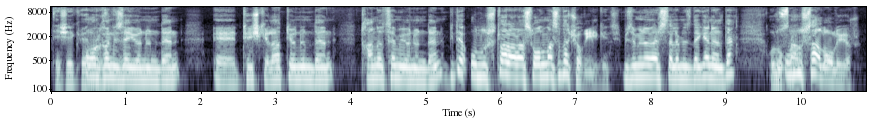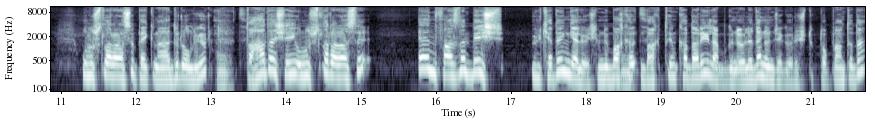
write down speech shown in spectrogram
Teşekkür ederim. Organize yönünden, e, teşkilat yönünden, tanıtım yönünden bir de uluslararası olması da çok ilginç. Bizim üniversitelerimizde genelde ulusal, ulusal oluyor. Uluslararası pek nadir oluyor. Evet. Daha da şey uluslararası en fazla 5 ülkeden geliyor. Şimdi bak, evet. baktığım kadarıyla bugün öğleden önce görüştük toplantıda.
